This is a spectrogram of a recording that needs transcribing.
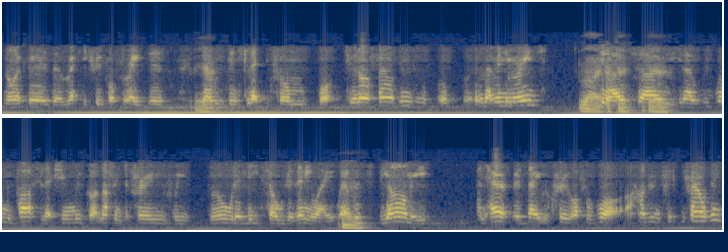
snipers, uh, recce You Yeah. know, we've been selected from what two and a half thousand of, of, that are in the Marines right. you know, okay, so yeah. you know, we, when we pass selection, we've got nothing to prove. We, we're all elite soldiers anyway. Whereas Mm. the army and Hereford, they recruit off of what 150,000.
